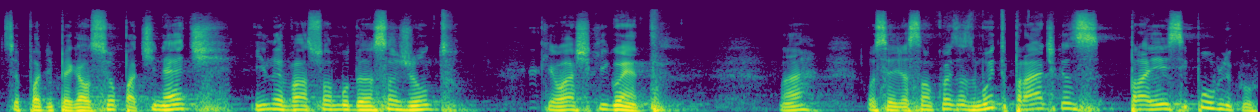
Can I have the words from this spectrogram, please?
você pode pegar o seu patinete e levar a sua mudança junto, que eu acho que aguenta. Né? Ou seja, são coisas muito práticas para esse público.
